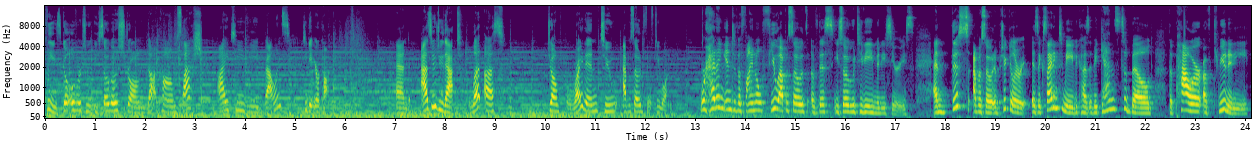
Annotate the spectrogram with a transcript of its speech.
please go over to isogostrong.com slash ITV balance to get your copy. And as you do that, let us jump right into episode 51. We're heading into the final few episodes of this Isogo TV mini-series. And this episode in particular is exciting to me because it begins to build the power of community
